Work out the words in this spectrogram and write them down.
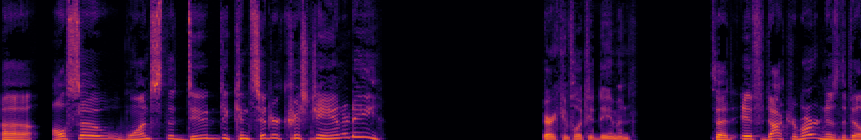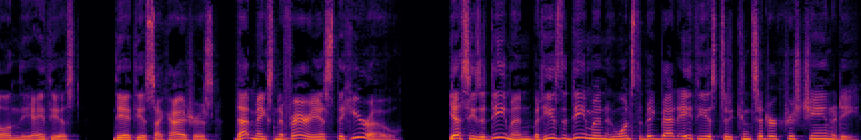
uh, also wants the dude to consider Christianity. Very conflicted demon. Said if Doctor Martin is the villain, the atheist, the atheist psychiatrist, that makes Nefarious the hero. Yes, he's a demon, but he's the demon who wants the big bad atheist to consider Christianity.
